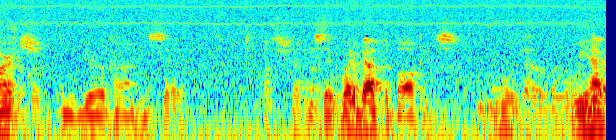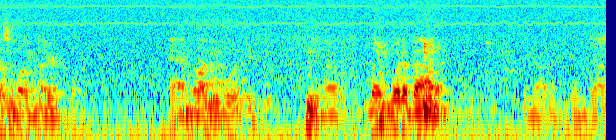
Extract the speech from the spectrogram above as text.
March kontaktusokat. in Eurocon, he said, he said, what about the Balkans? We hogy had az something here. And, uh, you know, let, what about it? You know, and uh,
